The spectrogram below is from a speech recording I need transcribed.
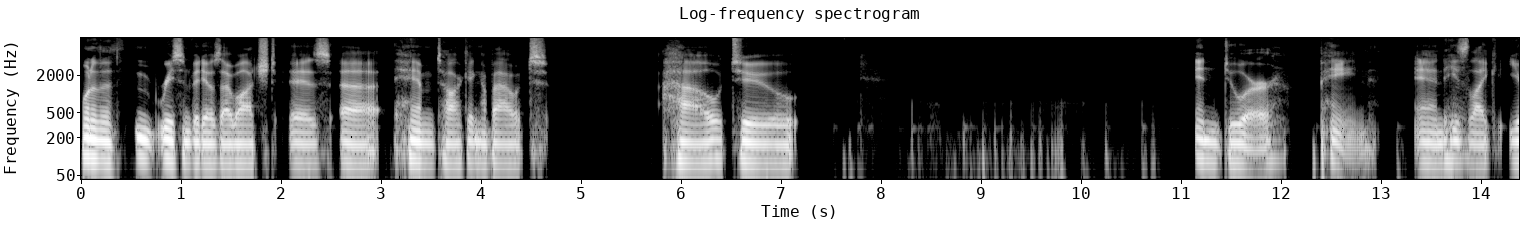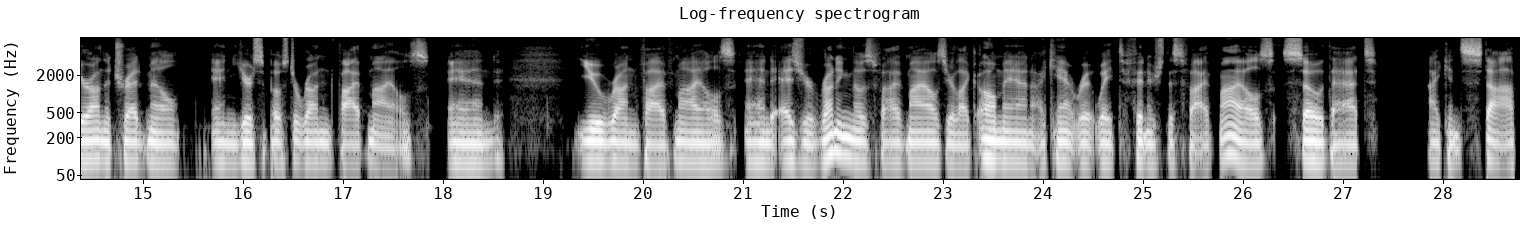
one of the th- recent videos I watched is uh, him talking about how to endure pain. And he's like, You're on the treadmill and you're supposed to run five miles. And you run five miles. And as you're running those five miles, you're like, Oh man, I can't wait to finish this five miles so that I can stop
